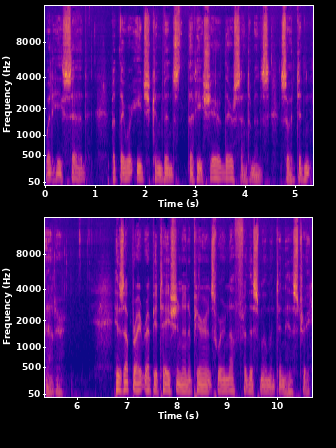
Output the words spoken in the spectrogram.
what he said, but they were each convinced that he shared their sentiments, so it didn't matter. His upright reputation and appearance were enough for this moment in history.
